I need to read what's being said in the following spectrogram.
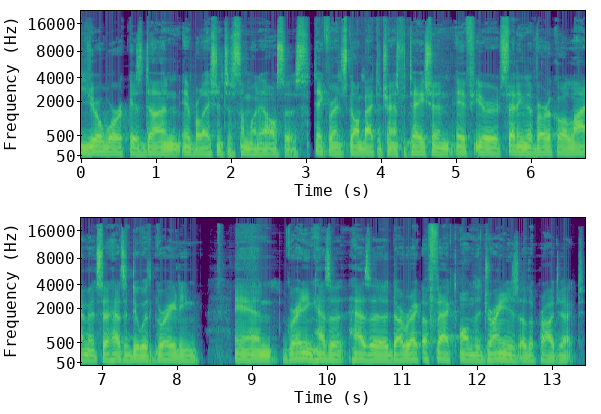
your work is done in relation to someone else's. Take, for instance, going back to transportation, if you're setting the vertical alignments, that has to do with grading and grading has a has a direct effect on the drainage of the project.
